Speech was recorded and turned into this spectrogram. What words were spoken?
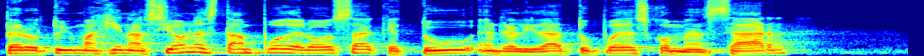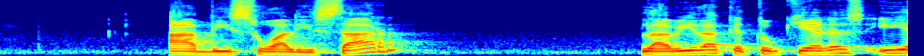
Pero tu imaginación es tan poderosa que tú, en realidad, tú puedes comenzar a visualizar la vida que tú quieres. Y,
